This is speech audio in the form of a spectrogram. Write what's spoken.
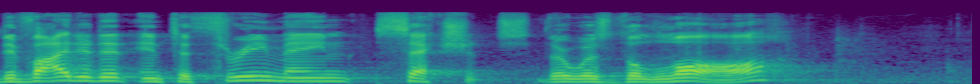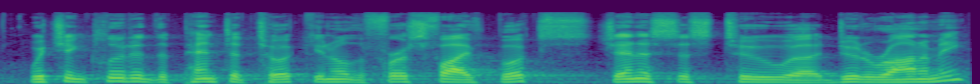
divided it into three main sections. There was the law, which included the Pentateuch, you know, the first five books, Genesis to uh, Deuteronomy.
